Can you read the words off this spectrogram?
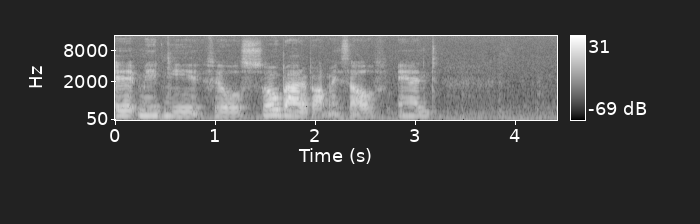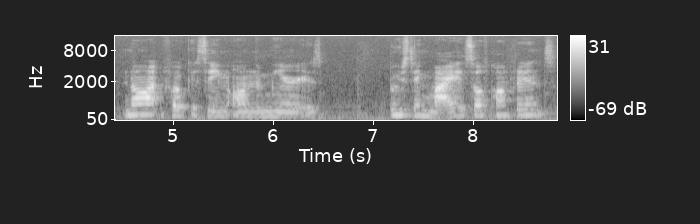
it made me feel so bad about myself and not focusing on the mirror is boosting my self-confidence.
